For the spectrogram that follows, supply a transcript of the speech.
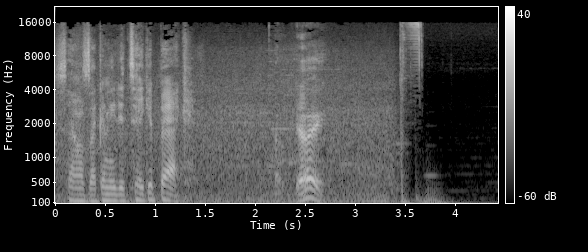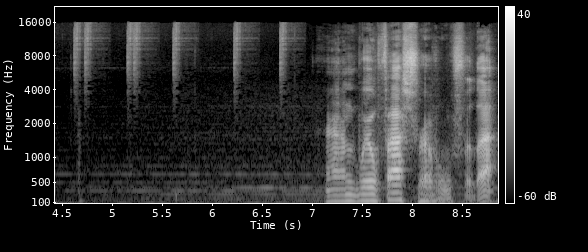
Sounds like I need to take it back. Okay. And we'll fast travel for that.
